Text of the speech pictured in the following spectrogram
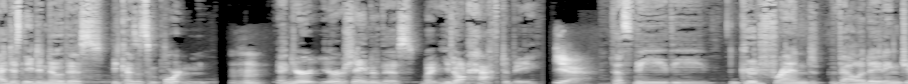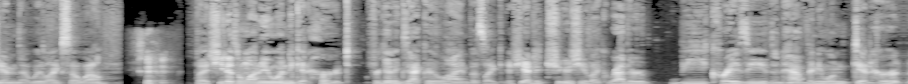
I just need to know this because it's important. Mm-hmm. And you're you're ashamed of this, but you don't have to be. Yeah. That's the the good friend validating Jim that we like so well. but she doesn't want anyone to get hurt. Forget exactly the line, but it's like if she had to choose, she'd like rather be crazy than have anyone get hurt.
